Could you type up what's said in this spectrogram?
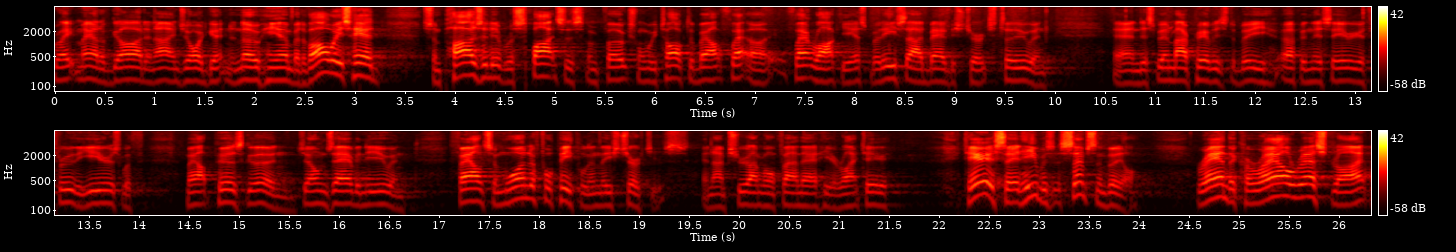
great man of God, and I enjoyed getting to know him. But I've always had some positive responses from folks when we talked about Flat, uh, Flat Rock, yes, but Eastside Baptist Church too. And and it's been my privilege to be up in this area through the years with Mount Pisgah and Jones Avenue and found some wonderful people in these churches. And I'm sure I'm going to find that here, right, Terry? Terry said he was at Simpsonville, ran the Corral Restaurant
